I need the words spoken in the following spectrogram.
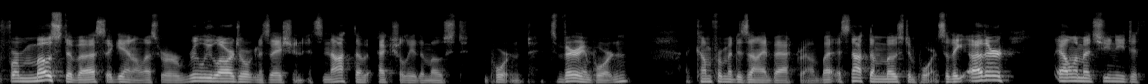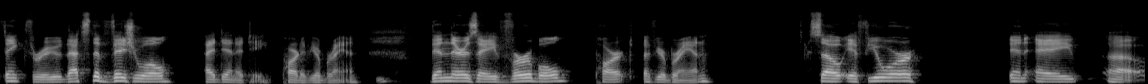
for most of us again unless we're a really large organization it's not the actually the most important. It's very important. I come from a design background, but it's not the most important. So the other elements you need to think through. That's the visual identity part of your brand. Mm-hmm. Then there's a verbal part of your brand. So if you're in a uh,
